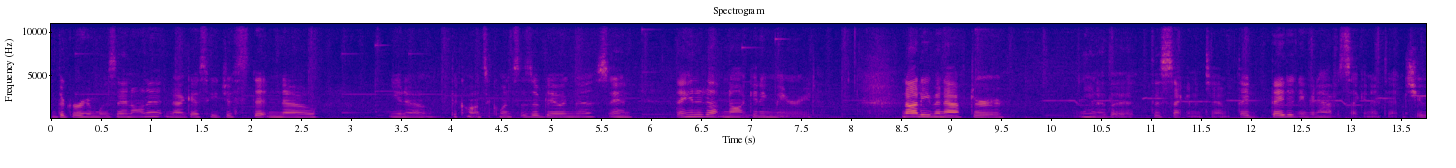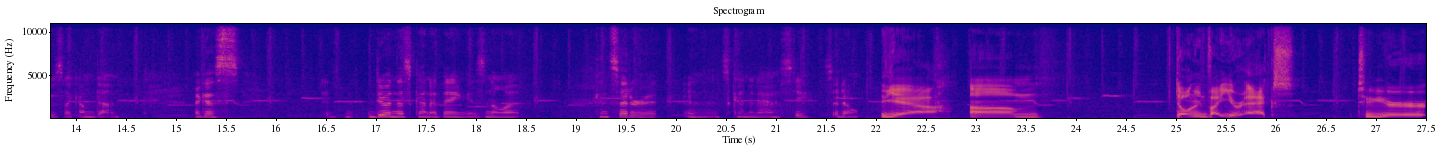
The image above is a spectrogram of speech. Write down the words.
the groom was in on it, and I guess he just didn't know, you know, the consequences of doing this, and they ended up not getting married. Not even after, you know, the, the second attempt. They, they didn't even have a second attempt. She was like, I'm done. I guess doing this kind of thing is not considerate and it's kind of nasty, so don't. Yeah. Um, don't invite your ex to your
